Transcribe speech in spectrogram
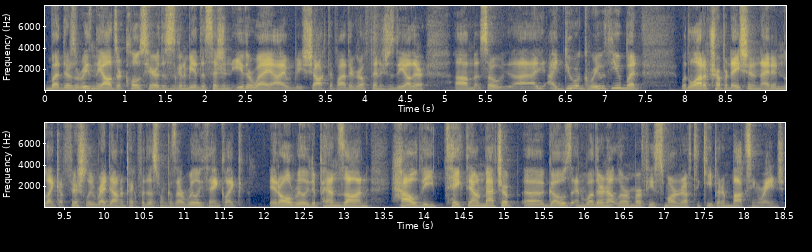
but there's a reason the odds are close here. This is going to be a decision either way. I would be shocked if either girl finishes the other. Um, so I, I do agree with you, but with a lot of trepidation, and I didn't like officially write down a pick for this one because I really think like it all really depends on how the takedown matchup uh, goes and whether or not Lauren Murphy's smart enough to keep it in boxing range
